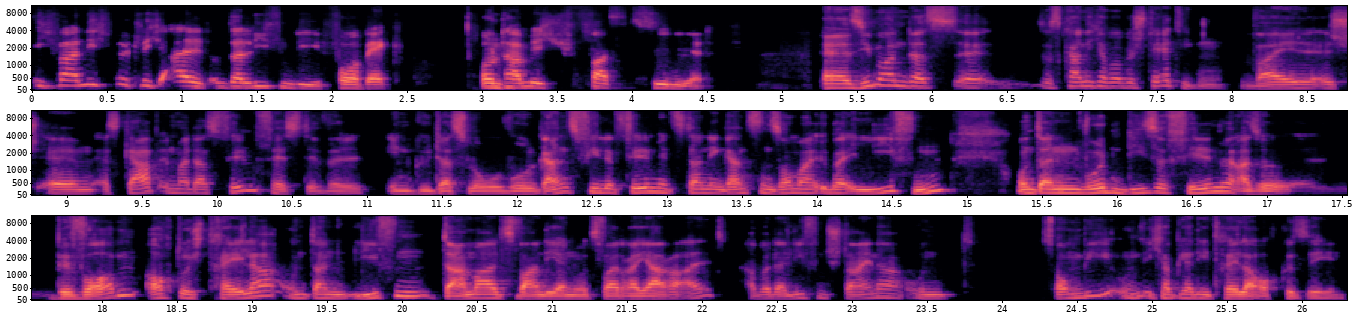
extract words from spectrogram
ich war nicht wirklich alt und da liefen die vorweg und haben mich fasziniert. Äh, Simon, das, äh, das kann ich aber bestätigen, weil es, äh, es gab immer das Filmfestival in Gütersloh, wo ganz viele Filme jetzt dann den ganzen Sommer über liefen. Und dann wurden diese Filme, also äh, beworben, auch durch Trailer. Und dann liefen, damals waren die ja nur zwei, drei Jahre alt, aber da liefen Steiner und Zombie und ich habe ja die Trailer auch gesehen.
